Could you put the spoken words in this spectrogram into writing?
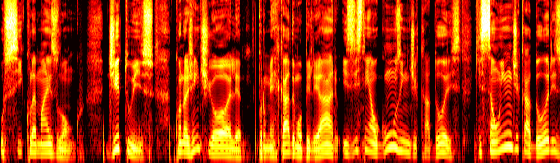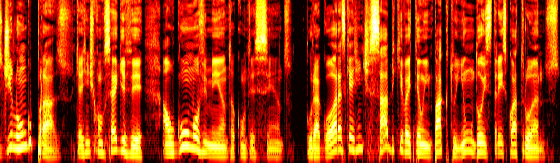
o ciclo é mais longo. Dito isso, quando a gente olha para o mercado imobiliário, existem alguns indicadores que são indicadores de longo prazo, que a gente consegue ver algum movimento acontecendo por agora, que a gente sabe que vai ter um impacto em um, dois, três, quatro anos.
